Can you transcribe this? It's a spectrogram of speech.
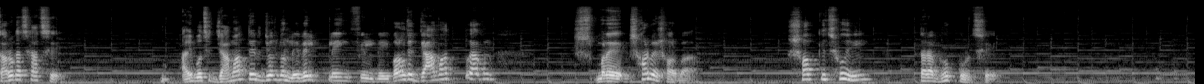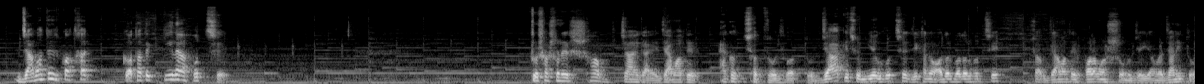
কারও কাছে আছে? আমি বলছি জামাতের জন্য লেভেল প্লেইং ফিল্ড নেই বরং জামাত তো এখন মানে সর্বে সর্বা সব কিছুই তারা ভোগ করছে। জামাতের কথা, কথাতে কি না হচ্ছে? প্রশাসনের সব জায়গায় জামাতের একচ্ছত্র অধিপত্য যা কিছু নিয়োগ হচ্ছে, যেখানে অদলবদল হচ্ছে, সব জামাতের পরামর্শ অনুযায়ী আমরা জানি তো।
